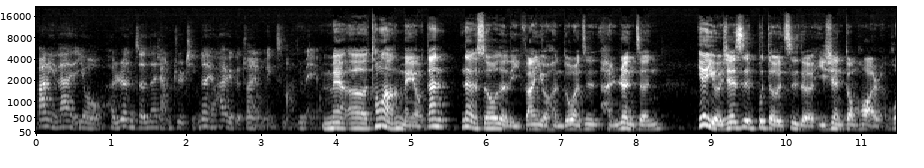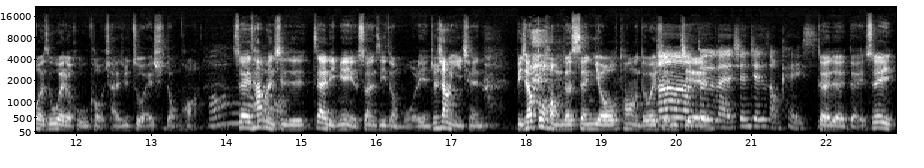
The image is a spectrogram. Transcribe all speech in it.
八零年代有很认真在讲剧情，那还有一个专有名词吗？还是没有？没有，呃，通常是没有。但那个时候的李帆有很多人是很认真。因为有一些是不得志的一线动画人，或者是为了糊口才去做 H 动画，所以他们其实在里面也算是一种磨练。就像以前比较不红的声优，通常都会先接，对对对，先接这种 case。对对对，所以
